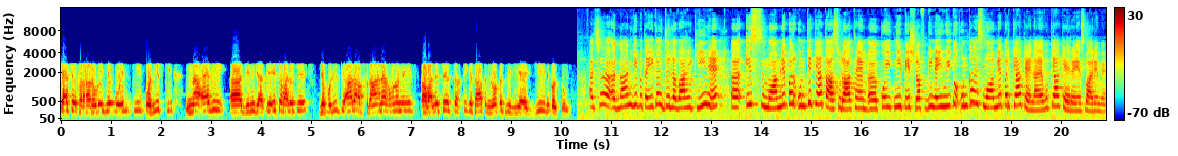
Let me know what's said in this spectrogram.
کیسے فرار ہو گئے، یہ پولیس کی پولیس کی نا گنی جاتی ہے۔ اس حوالے سے جو پولیس کے اعلیٰ افسران ہیں انہوں نے اس حوالے سے سختی کے ساتھ نوٹس بھی لیا ہے۔ جی نکلسوم اچھا عدنان یہ بتائیے گا جو لواحقین ہیں اس معاملے پر ان کے کیا تاثرات ہیں؟ کوئی اتنی پیش رفت بھی نہیں ہوئی تو ان کا اس معاملے پر کیا کہنا ہے؟ وہ کیا کہہ رہے ہیں اس بارے میں؟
